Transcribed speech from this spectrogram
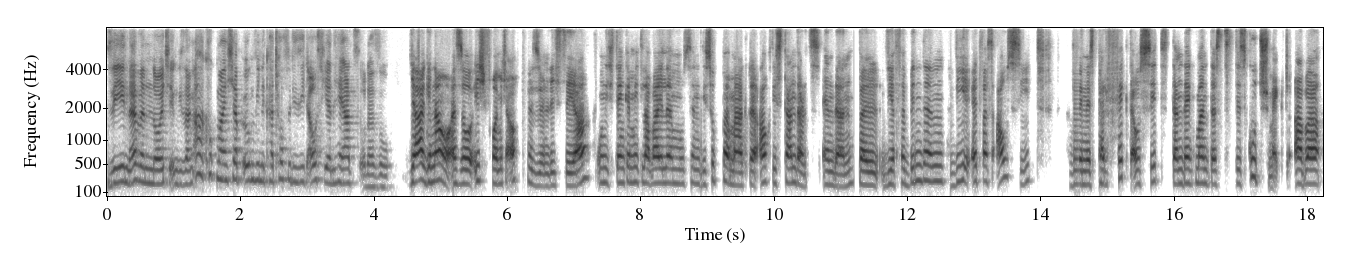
sehe, ne? wenn Leute irgendwie sagen, ah, guck mal, ich habe irgendwie eine Kartoffel, die sieht aus wie ein Herz oder so. Ja, genau. Also ich freue mich auch persönlich sehr. Und ich denke, mittlerweile müssen die Supermärkte auch die Standards ändern, weil wir verbinden, wie etwas aussieht wenn es perfekt aussieht, dann denkt man, dass es gut schmeckt. Aber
